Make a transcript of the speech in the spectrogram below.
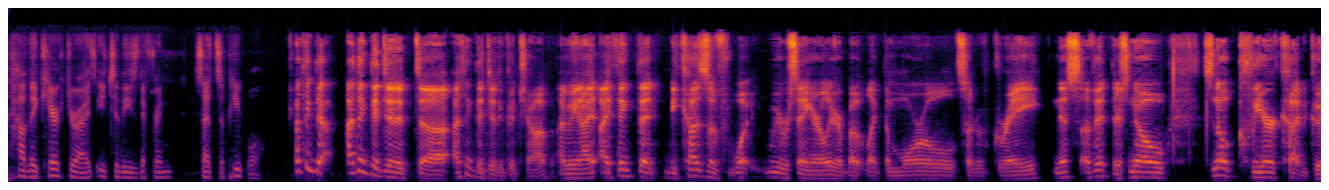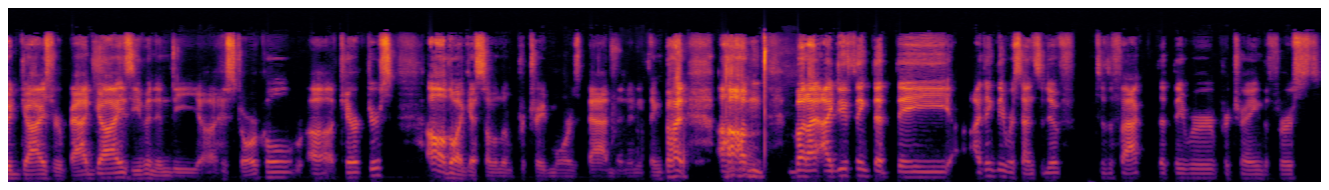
how they characterize each of these different sets of people? I think that I think they did it. Uh, I think they did a good job. I mean, I, I think that because of what we were saying earlier about like the moral sort of grayness of it, there's no there's no clear cut good guys or bad guys, even in the uh, historical uh, characters. Although I guess some of them portrayed more as bad than anything. But um, but I, I do think that they I think they were sensitive to the fact that they were portraying the first,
